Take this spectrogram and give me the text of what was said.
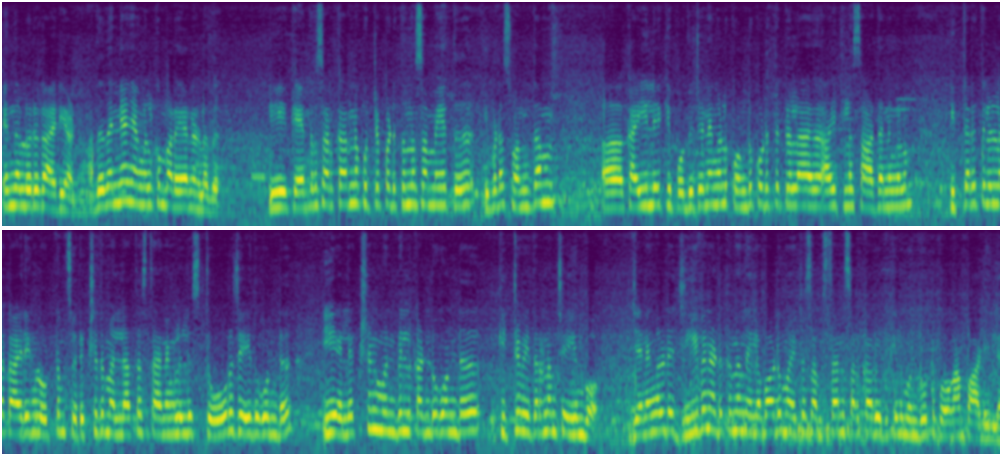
എന്നുള്ളൊരു കാര്യമാണ്. അത് തന്നെയാണ് ഞങ്ങൾക്കും പറയാനുള്ളത്. ഈ കേന്ദ്ര സർക്കാരിനെ കുറ്റപ്പെടുത്തുന്ന സമയത്ത് ഇവിടെ സ്വന്തം കയ്യിലേക്ക് പൊതുജനങ്ങൾ കൊണ്ടു കൊടുത്തിട്ടുള്ള ആയിട്ടുള്ള സാധനങ്ങളും ഇത്തരത്തിലുള്ള കാര്യങ്ങൾ ഒട്ടും സുരക്ഷിതമല്ലാത്ത സ്ഥാനങ്ങളിൽ സ്റ്റോർ ചെയ്തുകൊണ്ട് ഈ ഇലക്ഷൻ മുൻപിൽ കണ്ടുകൊണ്ട് കിറ്റ് വിതരണം ചെയ്യുമ്പോൾ ജനങ്ങളുടെ ജീവൻ എടുക്കുന്ന നിലപാടുമായിട്ട് സംസ്ഥാന സർക്കാർ ഒരിക്കലും മുൻപോട്ട് പോകാൻ പാടില്ല.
